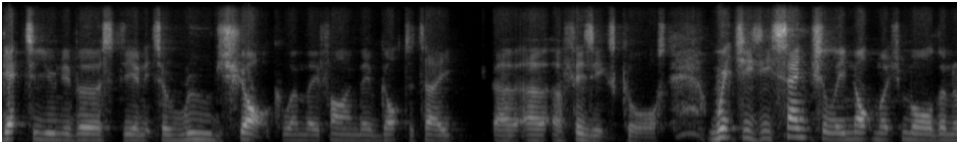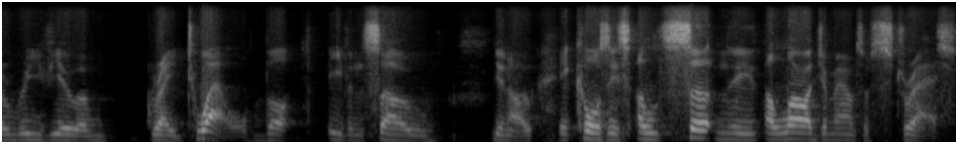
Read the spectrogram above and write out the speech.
get to university and it's a rude shock when they find they've got to take a, a physics course, which is essentially not much more than a review of grade 12, but even so, you know, it causes a, certainly a large amount of stress.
